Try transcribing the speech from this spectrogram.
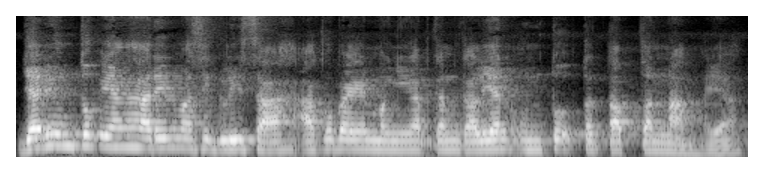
Jadi untuk yang hari ini masih gelisah, aku pengen mengingatkan kalian untuk tetap tenang ya.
